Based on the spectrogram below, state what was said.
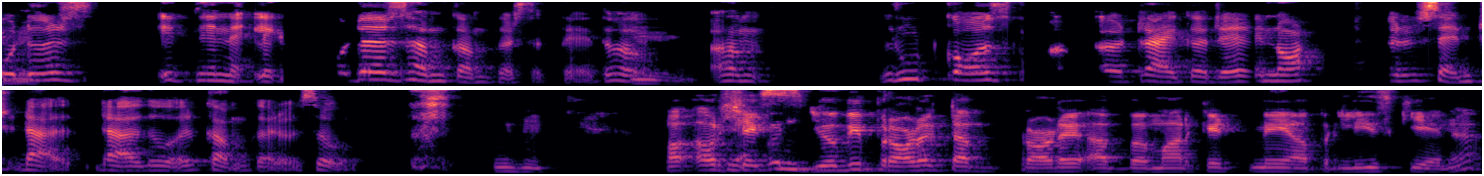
ओडर्स इतने लाइक ओडर्स हम कम कर सकते हैं तो हम हम्म। हम रूट कॉज ट्राई कर रहे हैं नॉट सेंट डाल डाल दो और कम करो सो और, yes. शेगुन जो भी प्रोडक्ट अब प्रोडक्ट अब मार्केट में आप रिलीज़ किए ना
